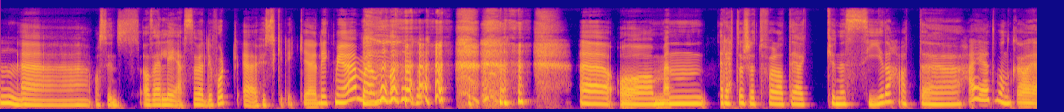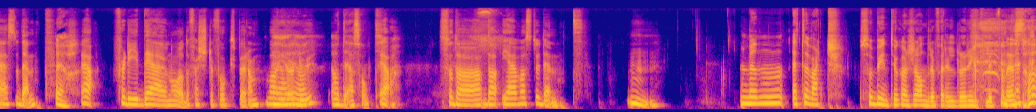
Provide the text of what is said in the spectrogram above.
Mm. Eh, og syns Altså, jeg leser veldig fort. Jeg husker ikke like mye, men og, Men rett og slett for at jeg kunne si da at eh, Hei, jeg heter Monica, og jeg er student. Ja. Ja, fordi det er jo noe av det første folk spør om. Hva ja, gjør ja. du? Ja, det er sant. Ja. Så da, da Jeg var student. Mm. Men etter hvert så begynte jo kanskje andre foreldre å rynke litt på nesa.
